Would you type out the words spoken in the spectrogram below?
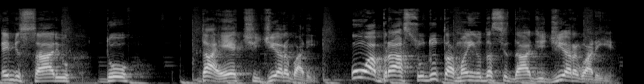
emissário do da ET de Araguari. Um abraço do tamanho da cidade de Araguari.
